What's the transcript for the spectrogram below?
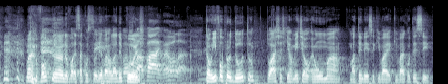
Mas voltando, essa consultoria Sim, vai rolar depois. Lá, vai, vai rolar. Então, infoproduto, tu achas que realmente é, é uma, uma tendência que vai, que vai acontecer?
